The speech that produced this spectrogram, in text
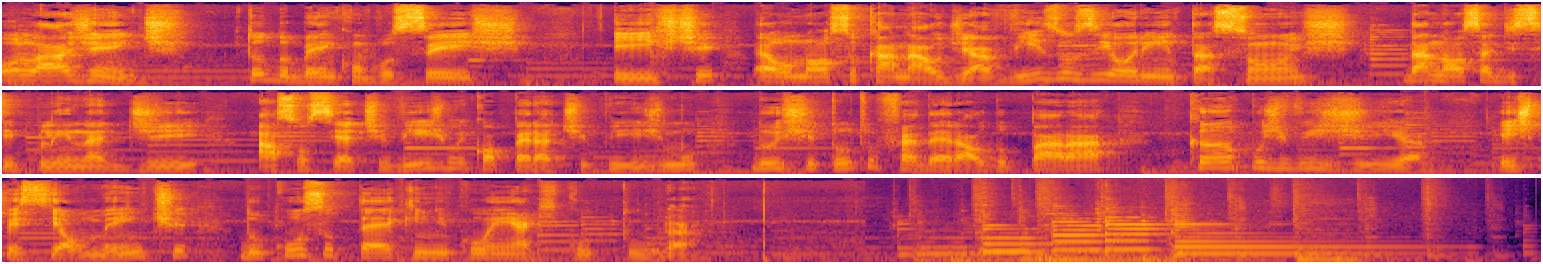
Olá, gente. Tudo bem com vocês? Este é o nosso canal de avisos e orientações da nossa disciplina de Associativismo e Cooperativismo do Instituto Federal do Pará, Campus Vigia, especialmente do curso técnico em Aquicultura.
